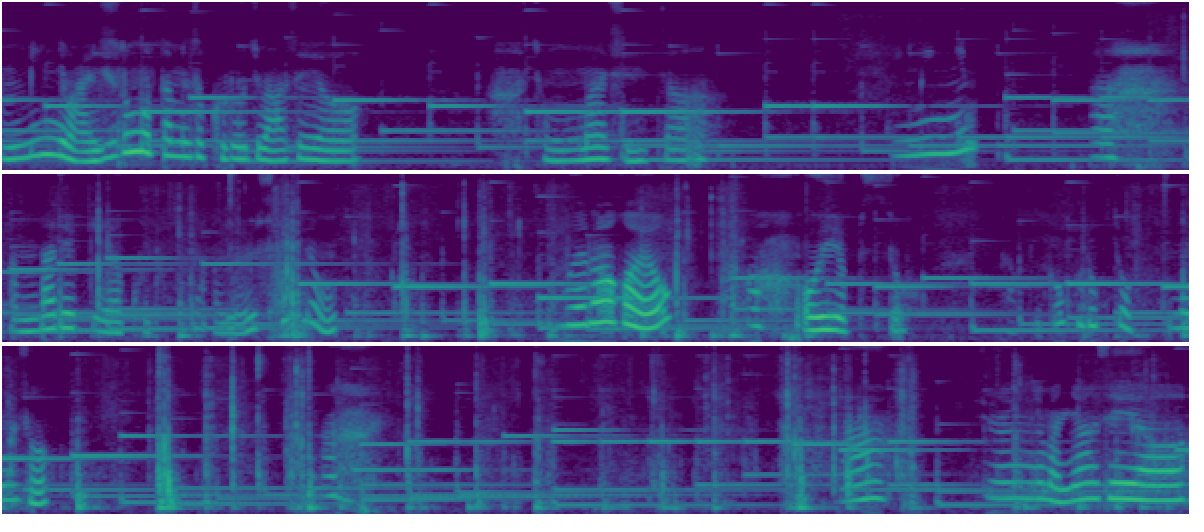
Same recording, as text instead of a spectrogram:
담비님 알지도 못하면서 그러지 마세요. 정말 진짜. 밍밍님? 아, 안 받을게요. 구독자가 13명. 왜 나가요? 아, 어이없어. 자기가 구독자 없으면서. 아, 아 슈랭님 안녕하세요.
